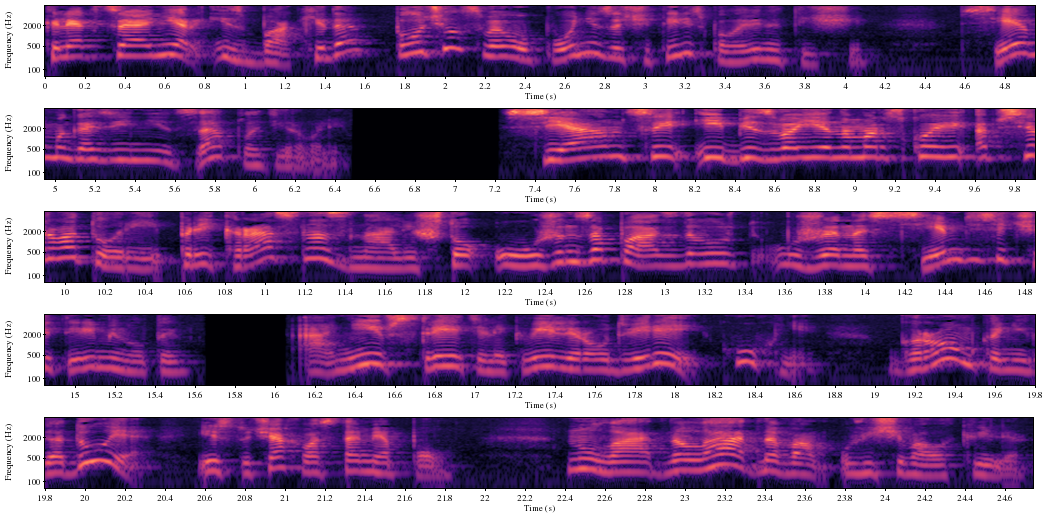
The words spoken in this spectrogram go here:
Коллекционер из Бакхеда получил своего пони за четыре с половиной тысячи. Все в магазине зааплодировали. Сиамцы и без военно-морской обсерватории прекрасно знали, что ужин запаздывают уже на 74 минуты. Они встретили Квиллера у дверей кухни, громко негодуя и стуча хвостами о пол. «Ну ладно, ладно вам», – увещевал Квиллер.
